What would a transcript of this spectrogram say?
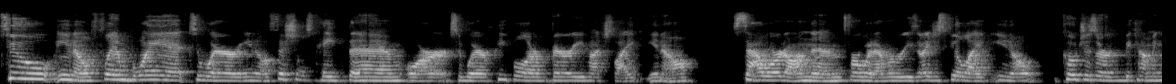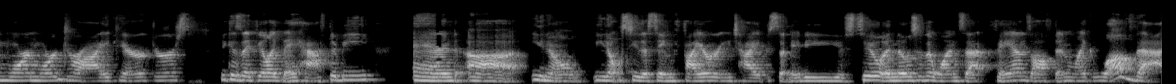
too, you know, flamboyant to where, you know, officials hate them or to where people are very much like, you know, soured on them for whatever reason. I just feel like, you know, coaches are becoming more and more dry characters because they feel like they have to be and uh, you know you don't see the same fiery types that maybe you used to. And those are the ones that fans often like love that.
